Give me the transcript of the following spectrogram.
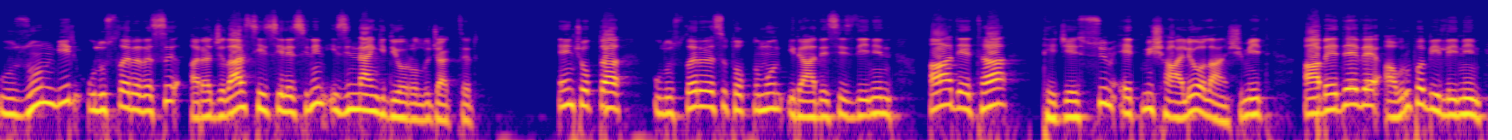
uzun bir uluslararası aracılar silsilesinin izinden gidiyor olacaktır. En çok da uluslararası toplumun iradesizliğinin adeta tecessüm etmiş hali olan Schmidt, ABD ve Avrupa Birliği'nin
